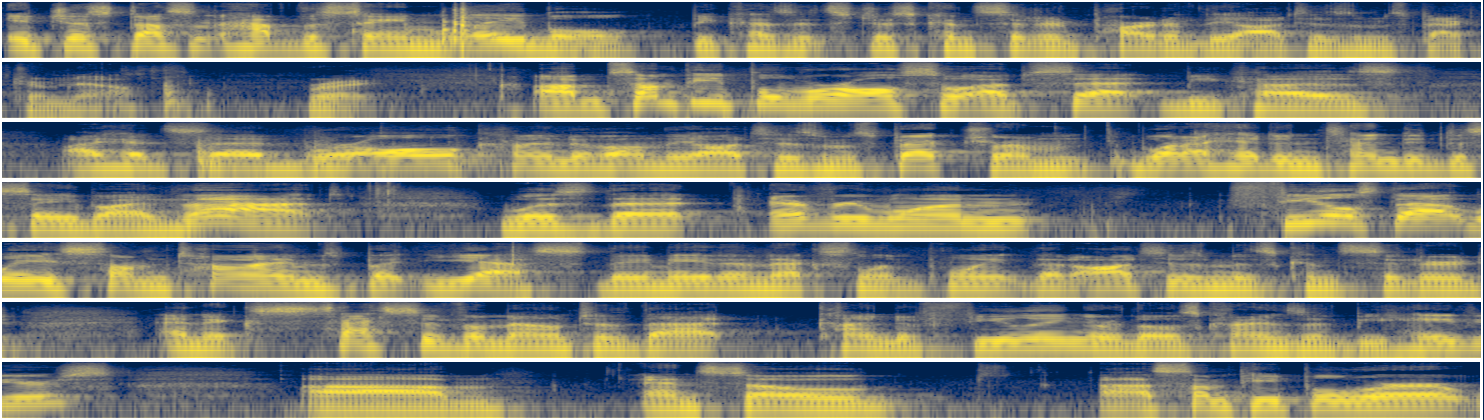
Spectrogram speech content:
it just doesn't have the same label because it's just considered part of the autism spectrum now. Right. Um, some people were also upset because I had said we're all kind of on the autism spectrum. What I had intended to say by that was that everyone feels that way sometimes, but yes, they made an excellent point that autism is considered an excessive amount of that kind of feeling or those kinds of behaviors. Um, and so uh, some people were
